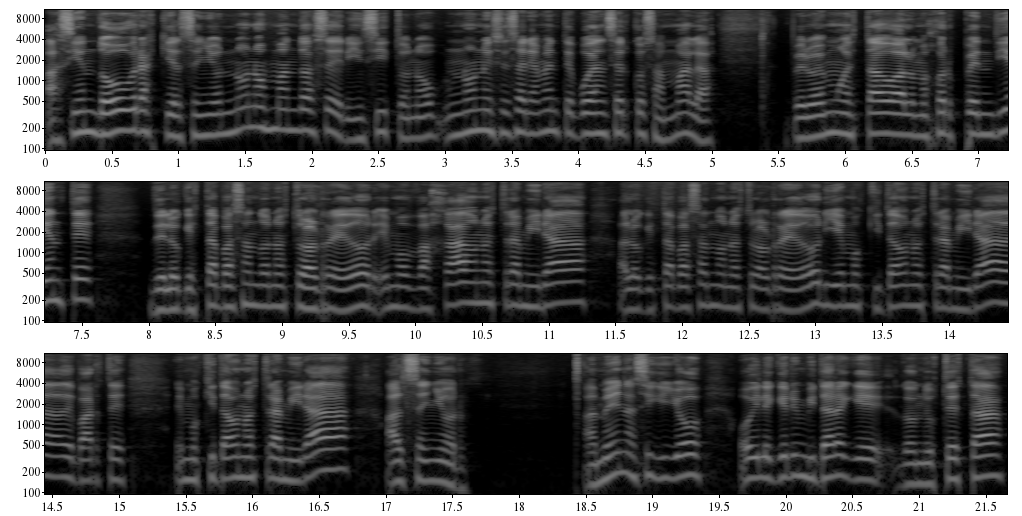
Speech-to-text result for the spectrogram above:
haciendo obras que el Señor no nos mandó a hacer, insisto, no, no necesariamente puedan ser cosas malas, pero hemos estado a lo mejor pendientes de lo que está pasando a nuestro alrededor. Hemos bajado nuestra mirada a lo que está pasando a nuestro alrededor y hemos quitado nuestra mirada de parte, hemos quitado nuestra mirada al Señor. Amén. Así que yo hoy le quiero invitar a que donde usted está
